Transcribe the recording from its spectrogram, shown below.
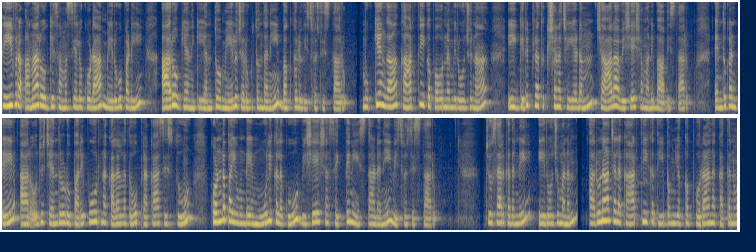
తీవ్ర అనారోగ్య సమస్యలు కూడా మెరుగుపడి ఆరోగ్యానికి ఎంతో మేలు జరుగుతుందని భక్తులు విశ్వసిస్తారు. ముఖ్యంగా కార్తీక పౌర్ణమి రోజున ఈ గిరి ప్రదక్షిణ చేయడం చాలా విశేషమని భావిస్తారు. ఎందుకంటే ఆ రోజు చంద్రుడు పరిపూర్ణ కళలతో ప్రకాశిస్తూ కొండపై ఉండే మూలికలకు విశేష శక్తిని ఇస్తాడని విశ్వసిస్తారు. చూశారు కదండి? ఈరోజు మనం అరుణాచల కార్తీక దీపం యొక్క పురాణ కథను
